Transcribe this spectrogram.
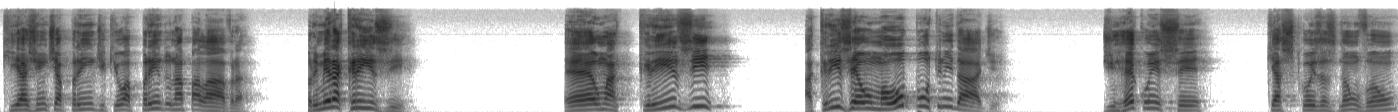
que a gente aprende, que eu aprendo na palavra. Primeira crise é uma crise, a crise é uma oportunidade de reconhecer que as coisas não vão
